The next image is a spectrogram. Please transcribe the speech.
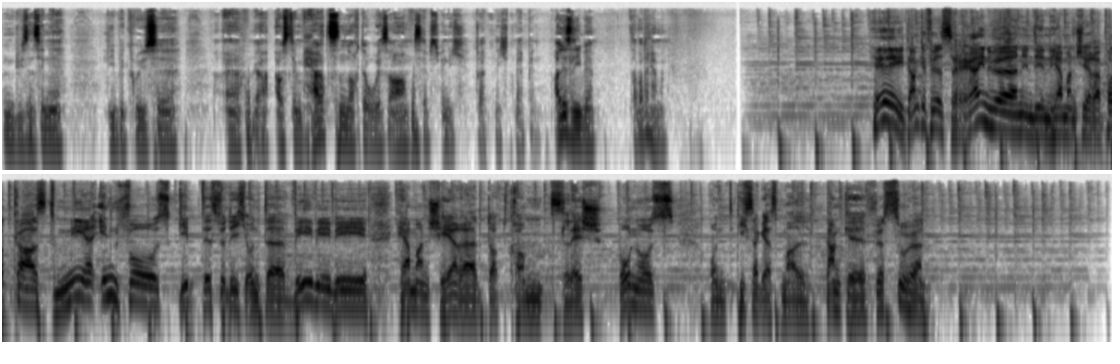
Und in diesem Sinne, liebe Grüße äh, ja, aus dem Herzen noch der USA, selbst wenn ich dort nicht mehr bin. Alles Liebe, da war der Hermann. Hey, danke fürs Reinhören in den Hermann Scherer Podcast. Mehr Infos gibt es für dich unter www.hermannscherer.com slash bonus. Und ich sage erstmal Danke fürs Zuhören.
